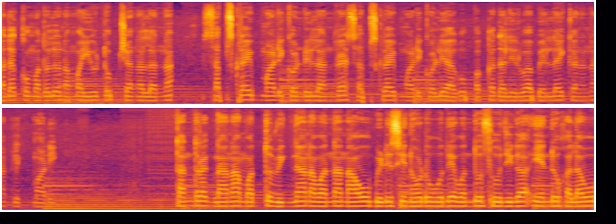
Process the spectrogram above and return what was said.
ಅದಕ್ಕೂ ಮೊದಲು ನಮ್ಮ ಯೂಟ್ಯೂಬ್ ಚಾನಲನ್ನು ಸಬ್ಸ್ಕ್ರೈಬ್ ಮಾಡಿಕೊಂಡಿಲ್ಲ ಅಂದರೆ ಸಬ್ಸ್ಕ್ರೈಬ್ ಮಾಡಿಕೊಳ್ಳಿ ಹಾಗೂ ಪಕ್ಕದಲ್ಲಿರುವ ಬೆಲ್ಲೈಕನನ್ನು ಕ್ಲಿಕ್ ಮಾಡಿ. ತಂತ್ರಜ್ಞಾನ ಮತ್ತು ವಿಜ್ಞಾನವನ್ನು ನಾವು ಬಿಡಿಸಿ ನೋಡುವುದೇ ಒಂದು ಸೂಜಿಗ ಎಂದು ಹಲವು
